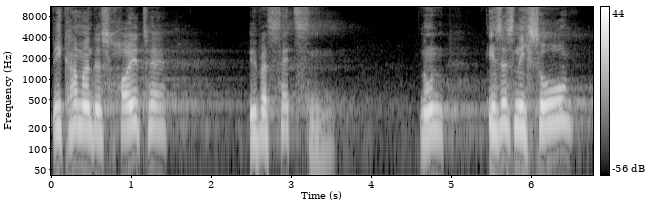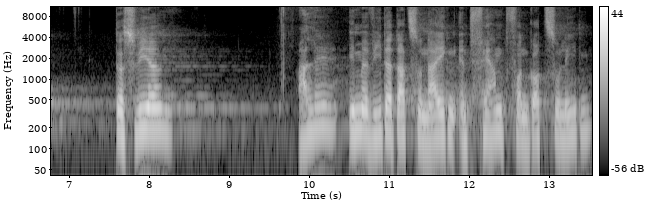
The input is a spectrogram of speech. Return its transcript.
Wie kann man das heute übersetzen? Nun, ist es nicht so, dass wir alle immer wieder dazu neigen, entfernt von Gott zu leben?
